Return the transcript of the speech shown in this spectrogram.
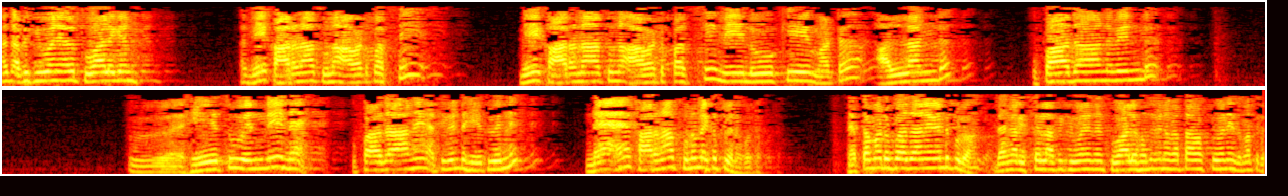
හරිද? අපි කියවනේ අර තුවාලේ ගැන. මේ කාරණා තුන ආවට පස්සේ මේ කාරණා තුන ආවට පස්සේ මේ ලෝකේ මට අල්ලන්න උපාදාන වෙන්න හේතු වෙන්නේ නැහැ. උපාදානය ඇති වෙන්න හේතු වෙන්නේ නැහැ කාරණා තුනම එකතු වෙනකොට. නැත්තම් මට උපාදානය වෙන්න පුළුවන්. දැන් අර ඉස්සෙල්ලා අපි කියවනේ දැන් තුවාලේ හොඳ වෙන කතාවක් කියවනේ නේද මතකද?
